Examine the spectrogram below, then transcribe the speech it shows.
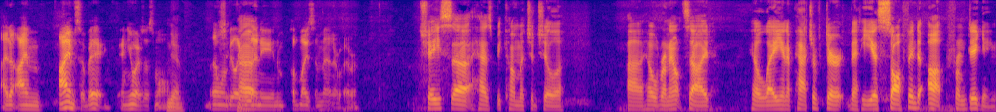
I don't, I'm I'm so big and you are so small. Yeah. I don't want to be like Uh, Lenny of Mice and Men or whatever. Chase uh, has become a chinchilla. Uh, he'll run outside. He'll lay in a patch of dirt that he has softened up from digging,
